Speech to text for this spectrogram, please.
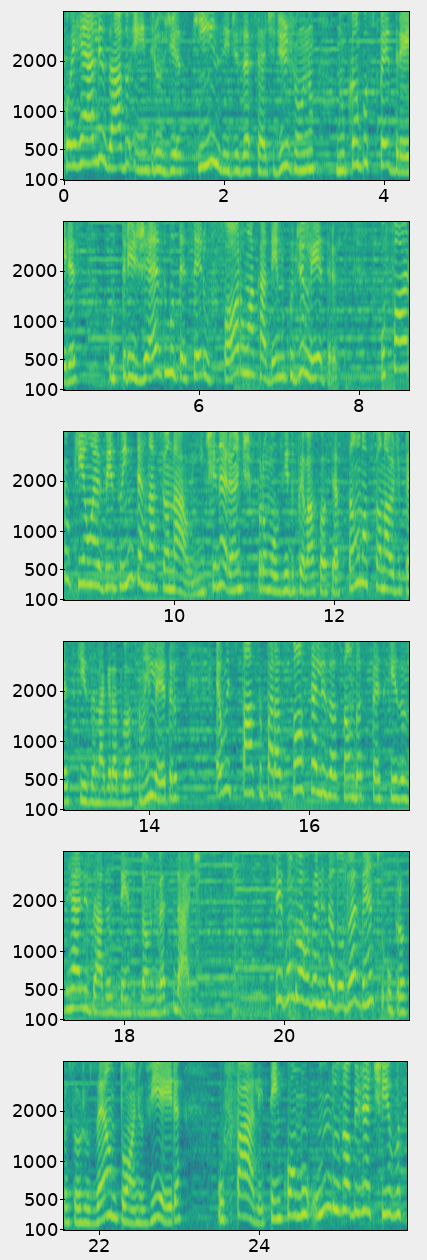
foi realizado entre os dias 15 e 17 de junho, no campus Pedreiras, o 33º Fórum Acadêmico de Letras. O fórum, que é um evento internacional e itinerante promovido pela Associação Nacional de Pesquisa na Graduação em Letras, é um espaço para a socialização das pesquisas realizadas dentro da universidade. Segundo o organizador do evento, o professor José Antônio Vieira, o FALE tem como um dos objetivos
